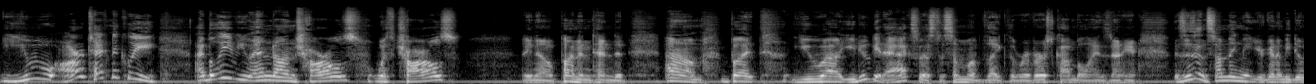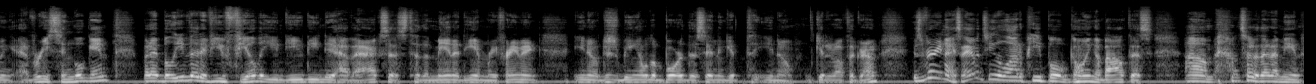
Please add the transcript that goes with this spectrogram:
you are technically, I believe you end on Charles with Charles you know, pun intended. Um, but you uh, you do get access to some of like the reverse combo lines down here. This isn't something that you're going to be doing every single game, but I believe that if you feel that you do need to have access to the Mannadium reframing, you know, just being able to board this in and get to, you know get it off the ground is very nice. I haven't seen a lot of people going about this. Um, outside of that, I mean,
